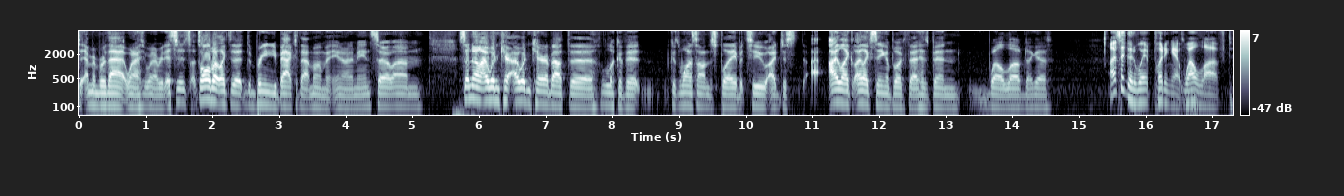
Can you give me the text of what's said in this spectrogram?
I remember that when I when I read it. It's it's, it's all about like the, the bringing you back to that moment, you know what I mean? So um, so no, I wouldn't care. I wouldn't care about the look of it because one, it's not on display, but two, I just I, I like I like seeing a book that has been well loved. I guess. That's a good way of putting it. Well loved.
